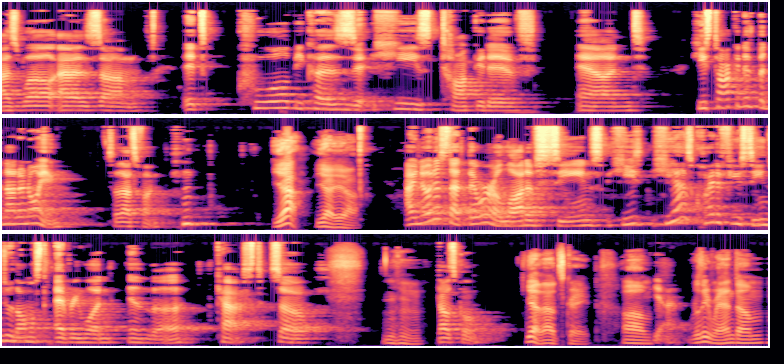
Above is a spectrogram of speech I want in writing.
as well as um, it's cool because he's talkative and he's talkative but not annoying. So that's fun. yeah, yeah, yeah. I noticed that there were a lot of scenes. He he has quite a few scenes with almost everyone in the cast. So hmm that was cool. Yeah, that's great. Um, Yeah. really random.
